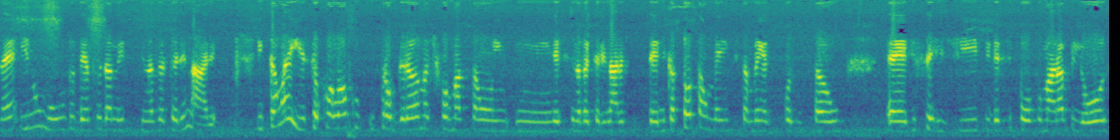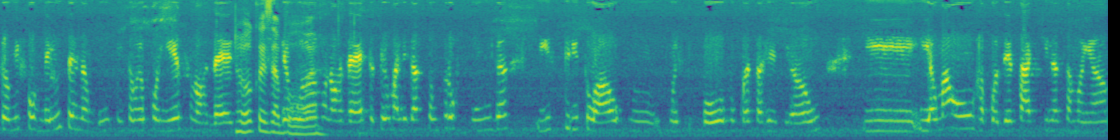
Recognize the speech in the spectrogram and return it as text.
né? E no mundo dentro da medicina veterinária. Então é isso, eu coloco o programa de formação em, em medicina veterinária sistêmica totalmente também à disposição é, de Sergipe, desse povo maravilhoso. Eu me formei em Pernambuco, então eu conheço o Nordeste. Oh, coisa eu boa. amo o Nordeste, eu tenho uma ligação profunda e espiritual com, com esse povo, com essa região. E, e, é uma honra poder estar aqui nessa manhã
